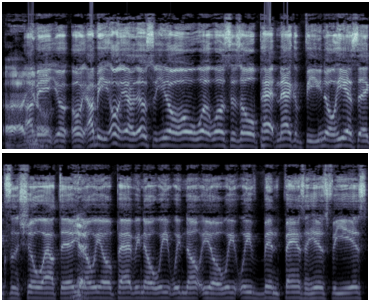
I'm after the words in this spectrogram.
Uh, I mean, yo, oh, I mean, oh yeah, that's you know, oh, what was his old Pat McAfee? You know, he has an excellent show out there. You yeah. know, you know, Pat. You know, we we know, you know, we we've been fans of his for years,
